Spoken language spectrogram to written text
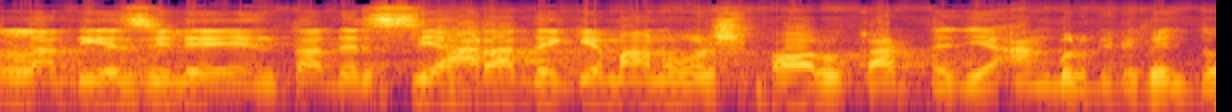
আল্লাহ দিয়েছিলেন। তাদের চেহারা দেখে মানুষ ফল কাটতে যে আঙ্গুল কেটে ফেলতো।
